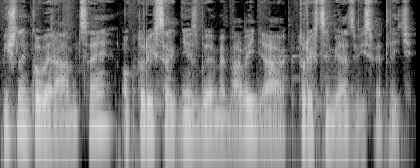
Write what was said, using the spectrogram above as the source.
myšlenkové rámce, o ktorých sa dnes budeme baviť a ktoré chcem viac vysvetliť.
